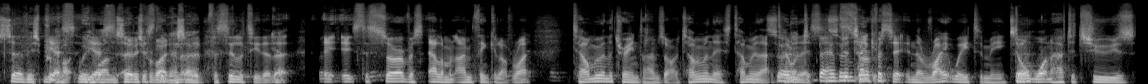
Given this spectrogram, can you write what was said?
service provi- yes, with yes, one uh, service just provider. looking So at the facility that, that it, it's the service element I'm thinking of, right? Tell me when the train times are. Tell me when this. Tell me that. So- tell me but- this. but- So surface it in the right way to me. Don't want to have to choose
